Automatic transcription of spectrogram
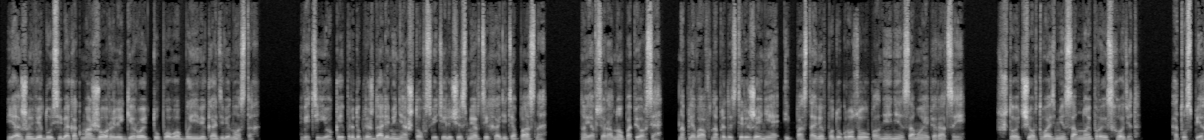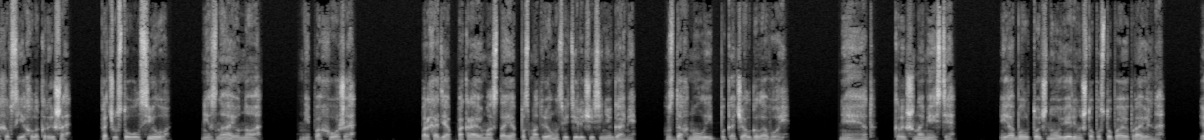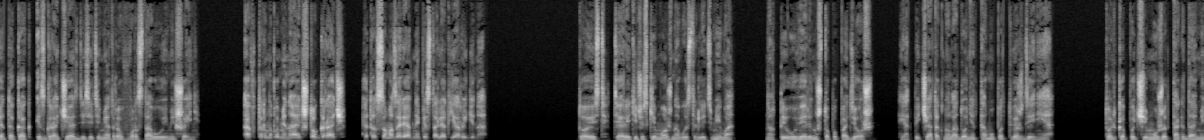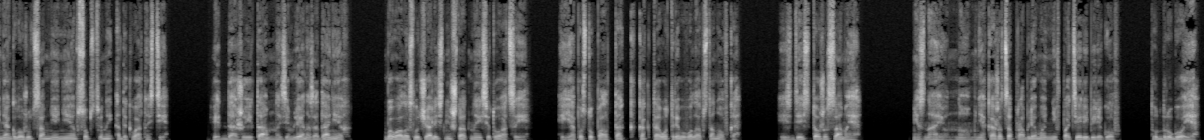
Я же веду себя как мажор или герой тупого боевика 90-х. Ведь Йокой предупреждали меня, что в святилище смерти ходить опасно, но я все равно попёрся, наплевав на предостережение и поставив под угрозу выполнение самой операции. Что, черт возьми, со мной происходит? От успехов съехала крыша? Почувствовал силу? Не знаю, но... Не похоже. Проходя по краю моста, я посмотрел на святилище синегами, вздохнул и покачал головой. Нет, крыша на месте. Я был точно уверен, что поступаю правильно. Это как из грача с 10 метров в ростовую мишень. Автор напоминает, что грач — это самозарядный пистолет Ярыгина. То есть, теоретически можно выстрелить мимо, но ты уверен, что попадешь, и отпечаток на ладони тому подтверждение. Только почему же тогда меня гложут сомнения в собственной адекватности? Ведь даже и там, на земле, на заданиях, бывало случались нештатные ситуации и я поступал так, как того требовала обстановка. И здесь то же самое. Не знаю, но мне кажется, проблема не в потере берегов. Тут другое.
